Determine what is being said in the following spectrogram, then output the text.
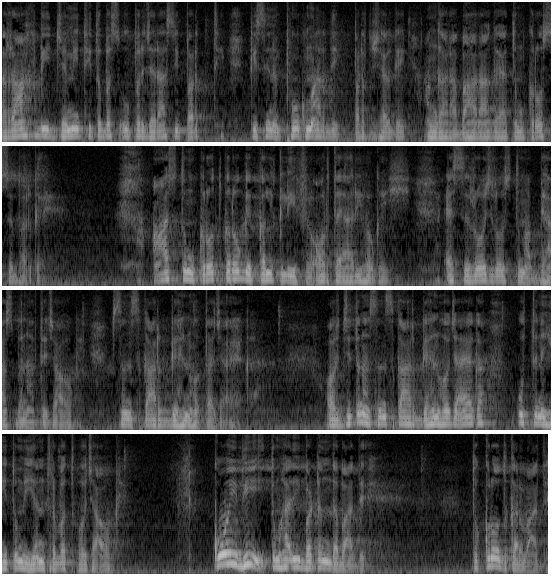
राख भी जमी थी तो बस ऊपर जरा सी परत थी। किसी ने फूंक मार दी, परत झर गई, अंगारा बाहर आ गया, तुम क्रोध से भर गए। आज तुम क्रोध करोगे, कल के लिए फिर और तैयारी हो गई। ऐसे रोज रोज तुम अभ्यास बनाते जाओगे, संस्कार गहन होता जाएगा। और जितना संस्कार गहन हो जाएगा, उतने ही तुम यंत्रवत हो जाओगे। कोई भी तुम्हारी बटन दबा दे तो क्रोध करवा दे।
